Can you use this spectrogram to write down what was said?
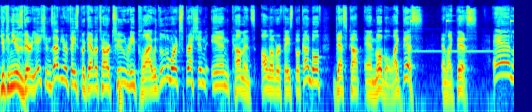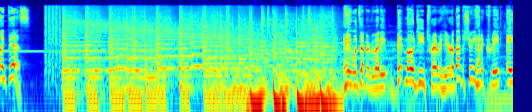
You can use variations of your Facebook avatar to reply with a little more expression in comments all over Facebook on both desktop and mobile, like this, and like this, and like this. Hey, what's up, everybody? Bitmoji Trevor here, about to show you how to create a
